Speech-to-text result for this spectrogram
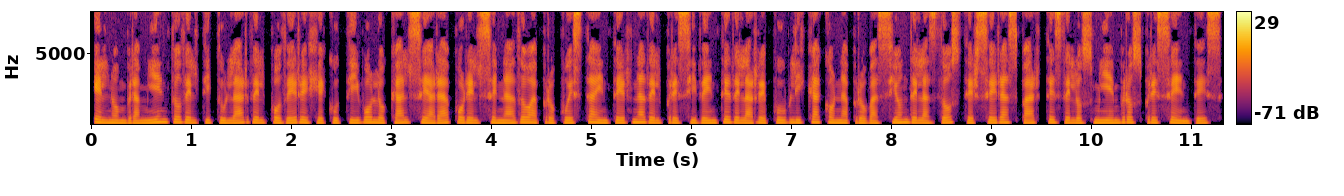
El nombramiento del titular del Poder Ejecutivo local se hará por el Senado a propuesta interna del presidente de la República con aprobación de las dos terceras partes de los miembros presentes,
